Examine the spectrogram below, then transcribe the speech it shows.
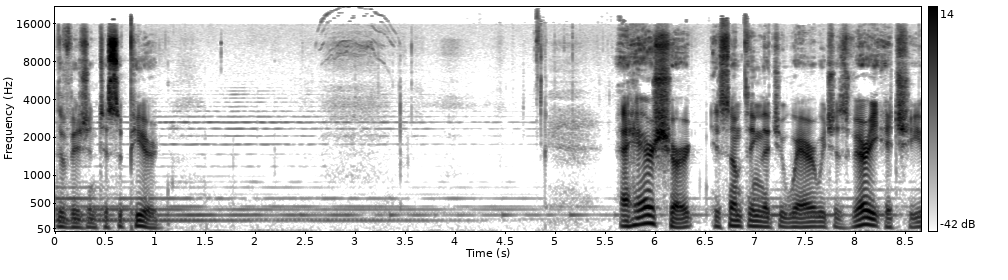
the vision disappeared. A hair shirt is something that you wear which is very itchy.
